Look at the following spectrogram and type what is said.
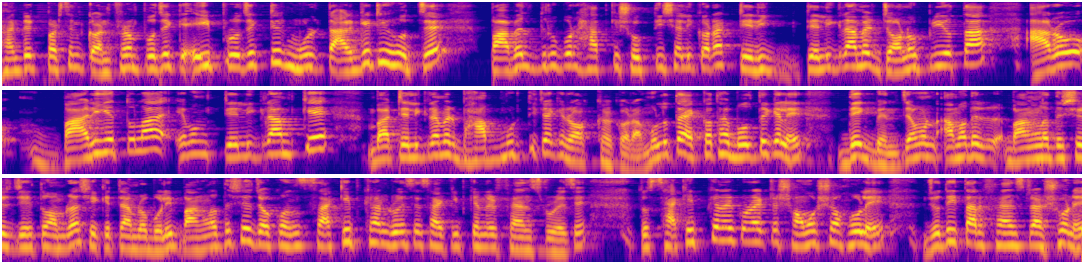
হান্ড্রেড পার্সেন্ট কনফার্ম প্রজেক্ট এই প্রজেক্টের মূল টার্গেটই হচ্ছে পাবেল ধ্রুবর হাতকে শক্তিশালী করা টেলি, টেলিগ্রামের জনপ্রিয়তা আরও বাড়িয়ে তোলা এবং টেলিগ্রামকে বা টেলিগ্রামের ভাবমূর্তিটাকে রক্ষা করা। মূলত এক কথায় বলতে গেলে দেখবেন, যেমন আমাদের বাংলাদেশের যেহেতু আমরা, সেক্ষেত্রে আমরা বলি, বাংলাদেশে যখন সাকিব খান রয়েছে, সাকিব খানের ফ্যান্স রয়েছে, তো সাকিব খানের কোনো একটা সমস্যা হলে যদি তার ফ্যান্সরা শোনে,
